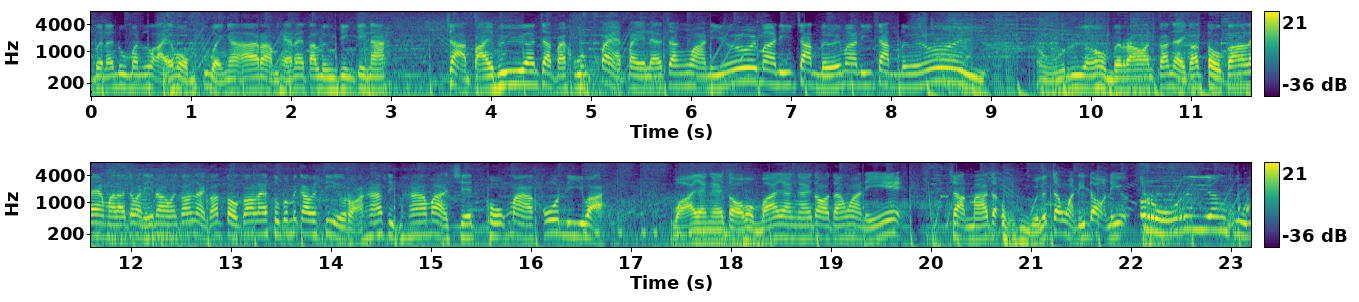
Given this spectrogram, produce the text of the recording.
เบิร์แล้วดูมันไหลผมสวยงามอารามแท้ได้ตะลึงจริง ๆ นะ จัดไปเพื่อนจัดไปคูณ 8 ไปแล้วจังหวะนี้เอ้ยมาดีจัดเลยมาดีจัดเลยเอ้ยโอ้เรื่องผมเป็นรางวัลก้อนใหญ่ก้อนโตก้อนแรกมาแล้วจังหวะนี้รางวัลก้อนใหญ่ก้อนโตก้อนแรกซูเปอร์เมกาไป455บาบาทเช็ดโคกมาโคตรดีว่ะว่ายังไงต่อผมว่ายังไงต่อจังหวะนี้ จัดมาจะโอ้โหแล้วจังหวะนี้ดอกนี้รู้เรื่องหูน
